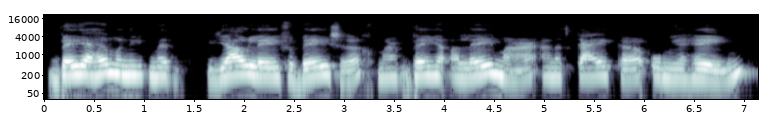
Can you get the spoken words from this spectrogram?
ben je helemaal niet met jouw leven bezig, maar ben je alleen maar aan het kijken om je heen.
